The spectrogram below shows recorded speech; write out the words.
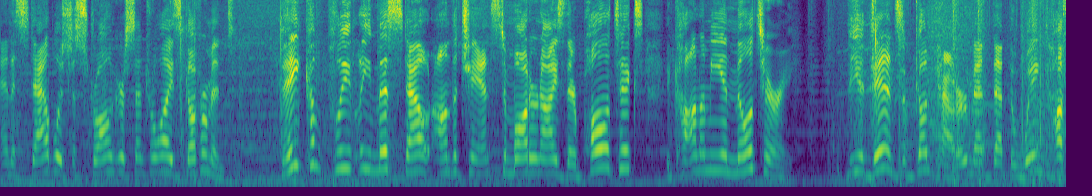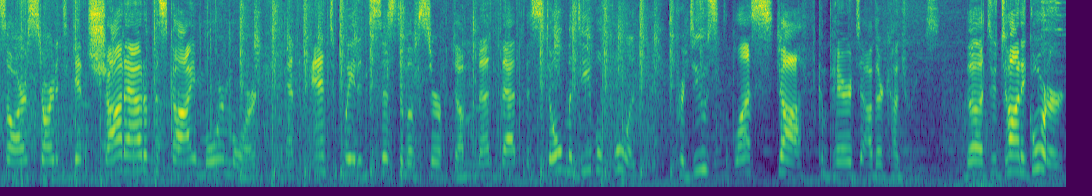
and establish a stronger centralized government. They completely missed out on the chance to modernize their politics, economy, and military. The advance of gunpowder meant that the winged hussars started to get shot out of the sky more and more, and the antiquated system of serfdom meant that the still medieval Poland produced less stuff compared to other countries. The Teutonic Order,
